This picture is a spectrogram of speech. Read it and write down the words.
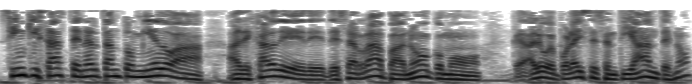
sin quizás tener tanto miedo a, a dejar de, de, de ser rapa, ¿no? Como algo que por ahí se sentía antes, ¿no?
